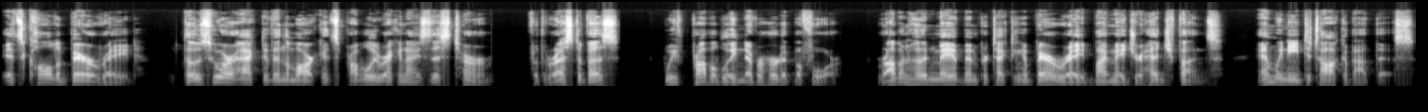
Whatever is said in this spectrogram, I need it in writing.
It's called a bear raid. Those who are active in the markets probably recognize this term. For the rest of us, we've probably never heard it before. Robinhood may have been protecting a bear raid by major hedge funds, and we need to talk about this.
